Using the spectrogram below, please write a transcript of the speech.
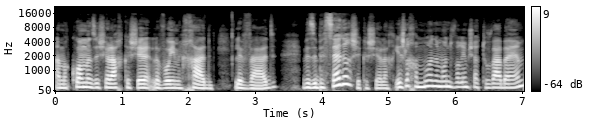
המקום הזה שלך קשה לבוא עם אחד לבד, וזה בסדר שקשה לך. יש לך המון המון דברים שאת טובה בהם,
